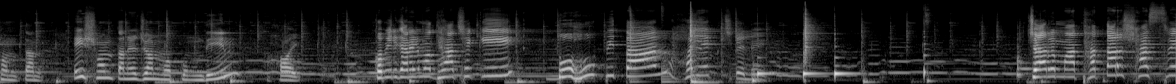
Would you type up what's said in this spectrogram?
সন্তান? এই সন্তানের জন্ম কোন দিন হয়? কবির গানের মধ্যে আছে কি? বহু পিতার হয় এক ছেলে। যার মাথা তার শাস্ত্রে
